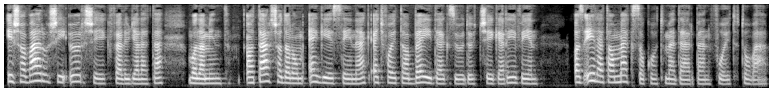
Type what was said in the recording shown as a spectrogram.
és a városi őrség felügyelete, valamint a társadalom egészének egyfajta beidegződöttsége révén az élet a megszokott mederben folyt tovább.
